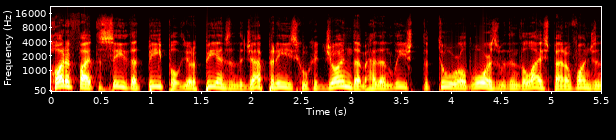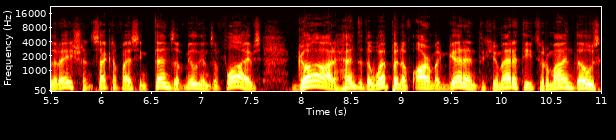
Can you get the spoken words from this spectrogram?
Horrified to see that people, Europeans and the Japanese who had joined them, had unleashed the two world wars within the lifespan of one generation, sacrificing tens of millions of lives, God handed the weapon of Armageddon to humanity to remind those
